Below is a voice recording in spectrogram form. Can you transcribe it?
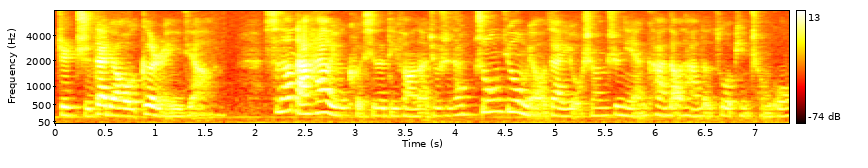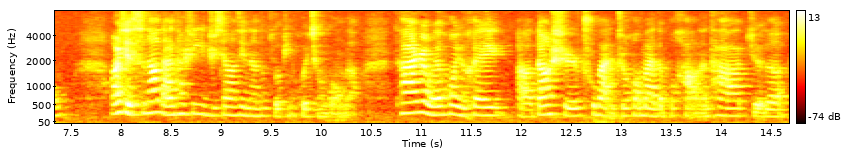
这只代表我个人意见啊。斯汤达还有一个可惜的地方呢，就是他终究没有在有生之年看到他的作品成功。而且斯汤达他是一直相信他的作品会成功的。他认为《红与黑》呃当时出版之后卖的不好呢，他觉得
